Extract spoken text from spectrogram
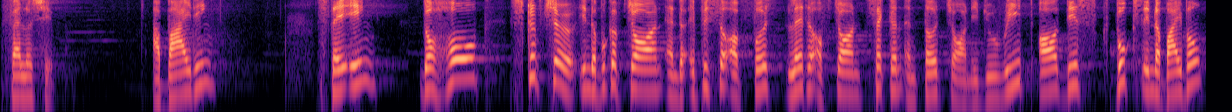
fellowship, abiding, staying, the whole scripture in the book of John and the epistle of first letter of John, second and third John, if you read all these books in the Bible,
